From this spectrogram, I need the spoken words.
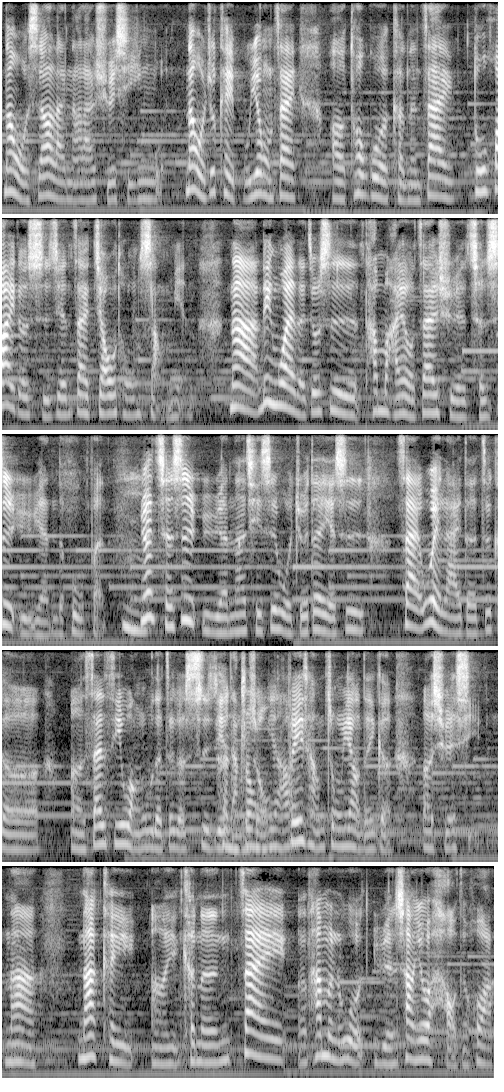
那我是要来拿来学习英文，那我就可以不用再呃透过可能再多花一个时间在交通上面。那另外的就是他们还有在学城市语言的部分，嗯，因为城市语言呢，其实我觉得也是在未来的这个呃三 C 网络的这个世界当中非常重要的一个呃学习。那那可以，呃，可能在呃，他们如果语言上又好的话，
